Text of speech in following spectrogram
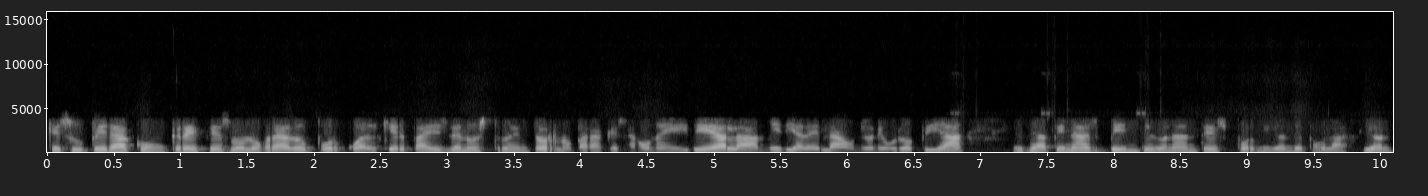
que supera con creces lo logrado por cualquier país de nuestro entorno. Para que se haga una idea, la media de la Unión Europea es de apenas 20 donantes por millón de población.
